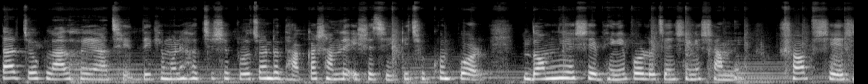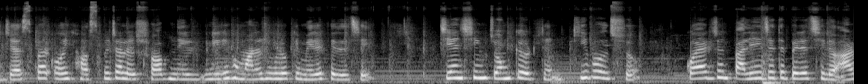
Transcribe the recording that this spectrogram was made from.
তার চোখ লাল হয়ে আছে। দেখে মনে হচ্ছে সে প্রচণ্ড ধাক্কা সামলে এসেছে। কিছুক্ষণ পর দম নিয়ে সে ভেঙে পড়ল চেনসিং এর সামনে। সব শেষ। জ্যাসপার ওই হসপিটালের সব নির- নিরীহ মানুষগুলোকে মেরে ফেলেছে। চেনসিং চমকে উঠলেন, কি বলছো? কয়েকজন পালিয়ে যেতে পেরেছিল আর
